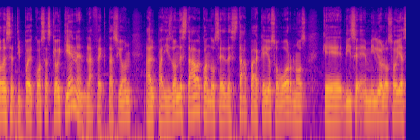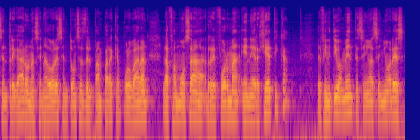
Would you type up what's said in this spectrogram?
todo ese tipo de cosas que hoy tienen la afectación al país. ¿Dónde estaba cuando se destapa aquellos sobornos que dice Emilio Lozoya se entregaron a senadores entonces del PAN para que aprobaran la famosa reforma energética? Definitivamente, señoras y señores,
